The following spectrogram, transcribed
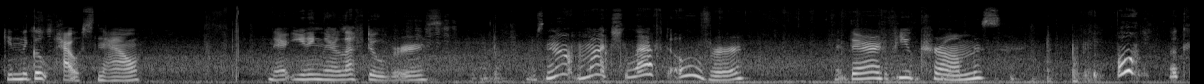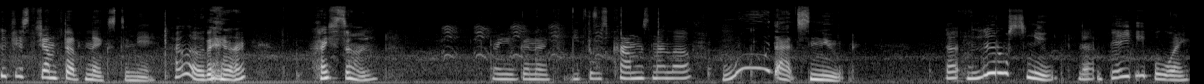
back in the goat house now. They're eating their leftovers. There's not much left over. There are a few crumbs. Oh, look who just jumped up next to me. Hello there. Hi, son. Are you gonna eat those crumbs, my love? Ooh, that snoot. That little snoot. That baby boy.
